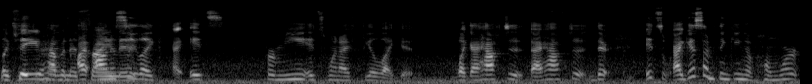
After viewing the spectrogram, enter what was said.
Like, say you have an assignment. I honestly like it's for me. It's when I feel like it. Like I have to. I have to. There. It's. I guess I'm thinking of homework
